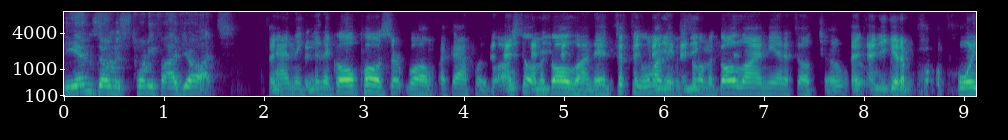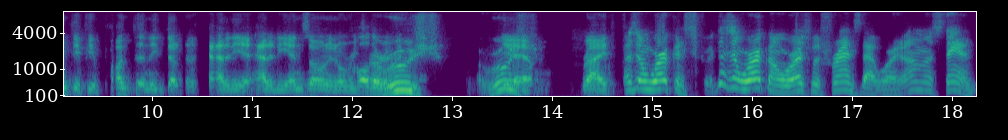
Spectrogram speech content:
The end zone is 25 yards. And the, and the goalposts are well at that point. I And- still on the goal line. They had 51. They you- were still on the goal line in the NFL too. And, and you get a, point if you punt in the out of the out of the end zone and don't return. Called a return. rouge. A rouge. Yeah. Right. Doesn't work in sc- it doesn't work on words with friends. That word. I don't understand.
